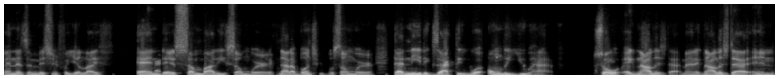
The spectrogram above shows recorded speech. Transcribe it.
and there's a mission for your life. And right. there's somebody somewhere, if not a bunch of people somewhere, that need exactly what only you have. So acknowledge that, man. Acknowledge that. And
